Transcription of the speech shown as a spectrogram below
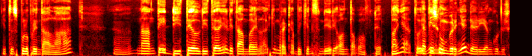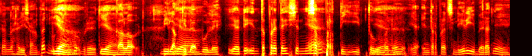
itu 10 perintah Allah. Eh, nanti detail-detailnya ditambahin lagi mereka bikin sendiri on top of that. Banyak tuh tapi itunya. sumbernya dari yang kuduskanlah hari Sabat Iya, juga berarti. iya. Kalau bilang Iya. tidak boleh ya di interpretationnya seperti itu, Iya. padahal ya interpret sendiri ibaratnya ya.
